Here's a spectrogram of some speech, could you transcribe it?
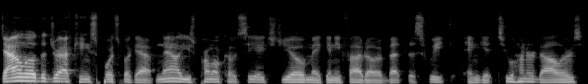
Download the DraftKings Sportsbook app now. Use promo code CHGO. Make any $5 bet this week and get $200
